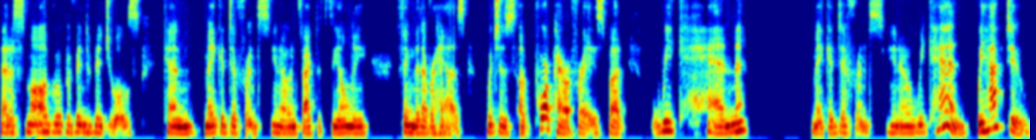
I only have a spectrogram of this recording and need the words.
that a small group of individuals can make a difference. You know, in fact, it's the only thing that ever has, which is a poor paraphrase, but we can make a difference. You know, we can, we have to.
